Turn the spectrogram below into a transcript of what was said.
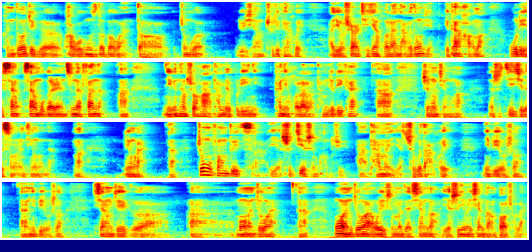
很多这个跨国公司的高管到中国旅行出去开会啊，有事儿提前回来拿个东西，一看好吗？屋里三三五个人正在翻呢啊！你跟他们说话，他们也不理你，看你回来了，他们就离开啊！这种情况那是极其的耸人听闻的啊！另外啊，中方对此啊也是戒慎恐惧啊，他们也吃过大亏。你比如说啊，你比如说像这个啊孟晚舟案啊。孟晚舟啊，为什么在香港？也是因为香港爆出来，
